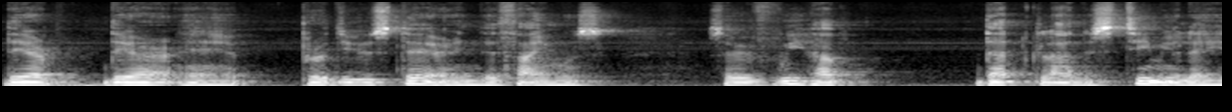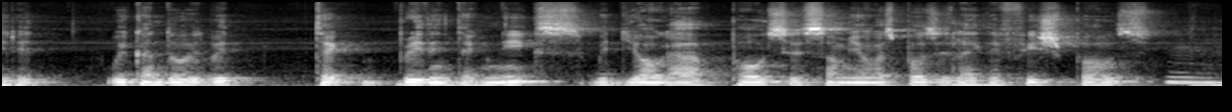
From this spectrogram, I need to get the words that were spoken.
They are, they are uh, produced there in the thymus. So if we have that gland stimulated, we can do it with tech breathing techniques, with yoga poses, some yoga poses like the fish pose. Mm.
